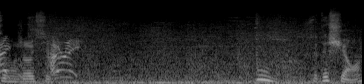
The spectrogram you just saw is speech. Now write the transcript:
C'est bon, j'ai réussi. C'était chiant, hein.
